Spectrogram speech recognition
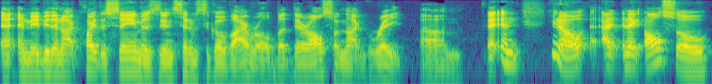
and, and, maybe they're not quite the same as the incentives to go viral but they're also not great um, and, and, you know and also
